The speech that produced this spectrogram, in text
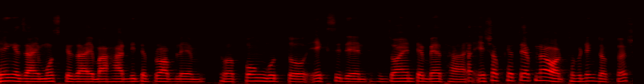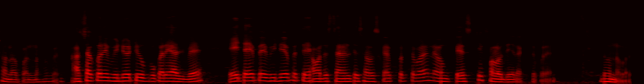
ভেঙে যায় মচকে যায় বা হাড্ডিতে প্রবলেম তো পঙ্গুত্ব অ্যাক্সিডেন্ট জয়েন্টে ব্যথা, এসব ক্ষেত্রে আপনার অর্থোপেডিক ডক্টরের শরণাপন্ন হবেন। আশা করি ভিডিওটি উপকারে আসবে। এই টাইপের ভিডিও পেতে আমাদের চ্যানেলটি সাবস্ক্রাইব করতে পারেন এবং পেজটি ফলো দিয়ে রাখতে পারেন। ধন্যবাদ।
